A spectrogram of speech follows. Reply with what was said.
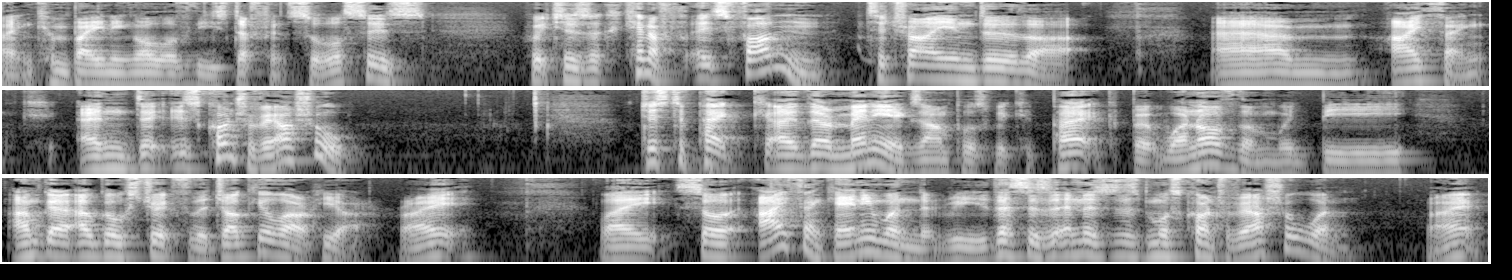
and combining all of these different sources which is a kind of it's fun to try and do that. Um, I think, and it's controversial. Just to pick, uh, there are many examples we could pick, but one of them would be I'm going. I'll go straight for the jugular here, right? Like, so I think anyone that reads this is and this is the most controversial one, right?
